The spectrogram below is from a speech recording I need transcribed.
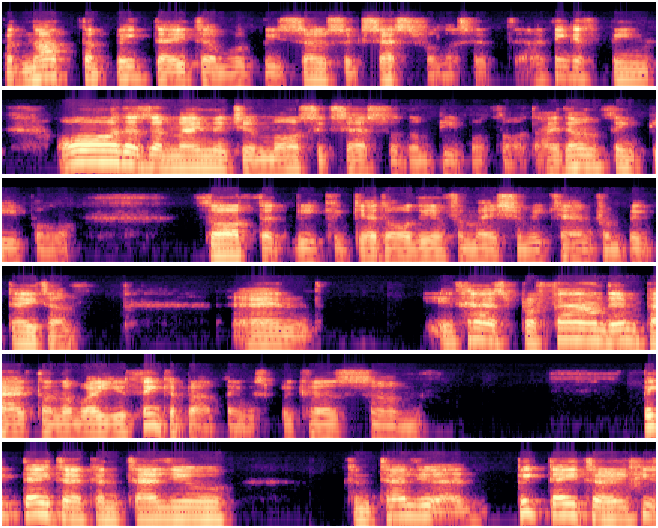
but not that big data would be so successful as it. I think it's been orders of magnitude more successful than people thought. I don't think people thought that we could get all the information we can from big data. And it has profound impact on the way you think about things because um, big data can tell you, can tell you, uh, big data, if you,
